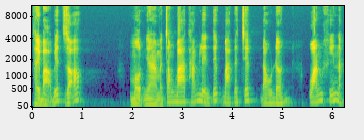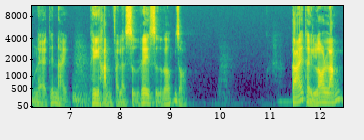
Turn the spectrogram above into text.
Thầy bảo biết rõ một nhà mà trong 3 tháng liên tiếp ba cái chết đau đớn, oán khí nặng nề thế này thì hẳn phải là sự ghê sự gớm rồi. Cái thầy lo lắng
